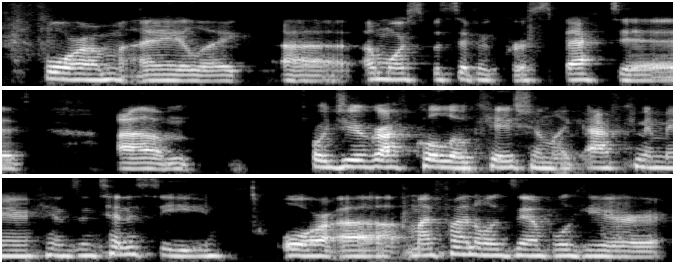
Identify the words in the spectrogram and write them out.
from a like uh, a more specific perspective, um, or geographical location, like African Americans in Tennessee. Or uh, my final example here,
